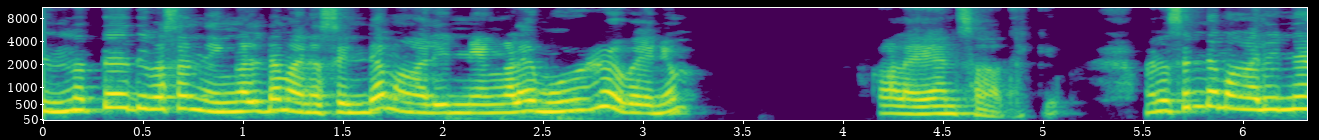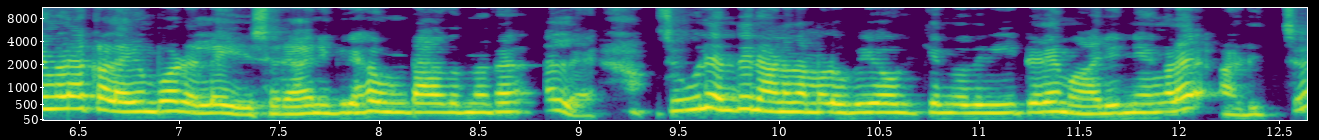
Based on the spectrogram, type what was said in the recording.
ഇന്നത്തെ ദിവസം നിങ്ങളുടെ മനസ്സിന്റെ മാലിന്യങ്ങളെ മുഴുവനും കളയാൻ സാധിക്കും. മനസ്സിന്റെ മാലിന്യങ്ങളെ കളയുമ്പോഴല്ലേ ഈശ്വരാനുഗ്രഹം ഉണ്ടാകുന്നത് അല്ലേ? ചൂൽ എന്തിനാണ് നമ്മൾ ഉപയോഗിക്കുന്നത്? വീട്ടിലെ മാലിന്യങ്ങളെ അടിച്ച്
